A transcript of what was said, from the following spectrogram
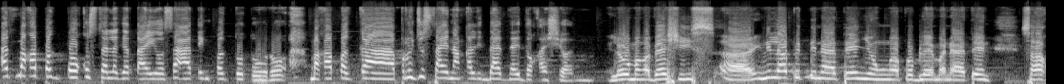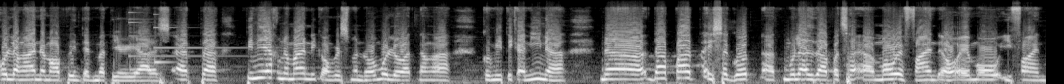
at makapag-focus talaga tayo sa ating pagtuturo. Makapag-produce tayo ng kalidad na edukasyon. Hello mga beshies. Ah, inilapit din natin yung ah, problema natin sa kakulangan ng mga printed materials. At ah, tiniyak naman ni Congressman Romulo at ng ah, committee kanina na dapat ay sagot at mula dapat sa ah, MOE Fund o MOE Fund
